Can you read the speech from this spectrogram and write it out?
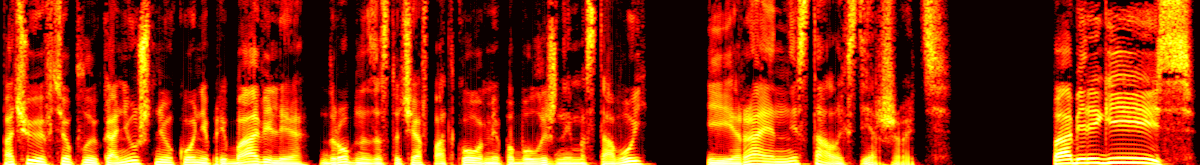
Почуяв теплую конюшню, кони прибавили, дробно застучав подковами по булыжной мостовой, и Райан не стал их сдерживать. «Поберегись!»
